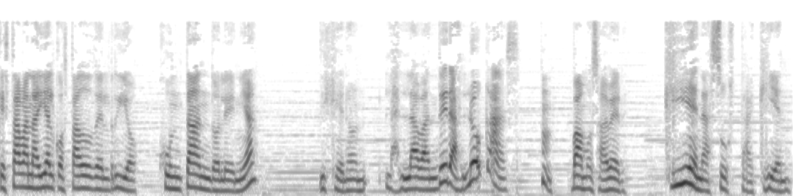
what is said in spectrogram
que estaban ahí al costado del río, juntando leña. Dijeron, ¿las lavanderas locas? Vamos a ver, ¿quién asusta a quién?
